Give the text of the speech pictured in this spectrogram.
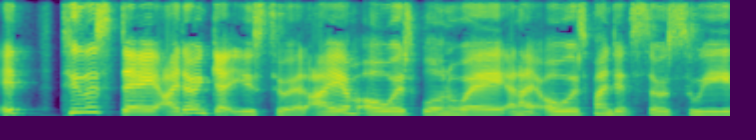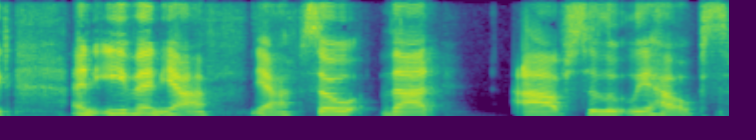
it to this day i don't get used to it i am always blown away and i always find it so sweet and even yeah yeah so that absolutely helps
